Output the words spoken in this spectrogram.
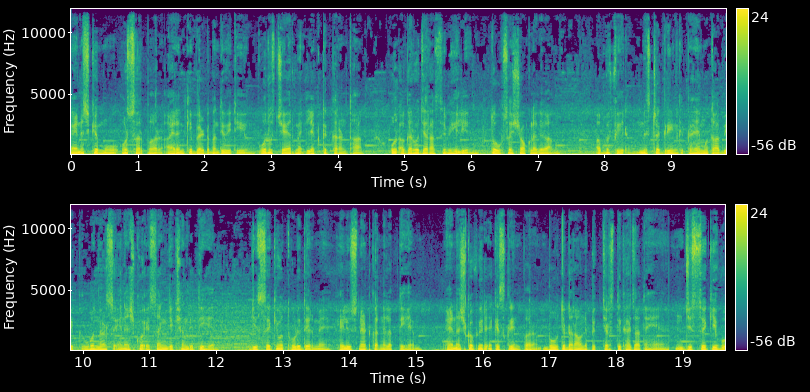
एनएच के मुँह और सर पर आयरन की बेल्ट बंधी हुई थी और उस चेयर में इलेक्ट्रिक करंट था और अगर वो जरा से भी हिली तो उसे शॉक लगेगा। अब फिर मिस्टर ग्रीन के कहे मुताबिक वो नर्स एनएच को ऐसा इंजेक्शन देती है, जिससे कि वो थोड़ी देर में हेल्यूसिनेट करने लगती है। एनएच को फिर एक स्क्रीन पर बहुत ही डरावने पिक्चर्स दिखाए जाते हैं, जिससे कि वो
